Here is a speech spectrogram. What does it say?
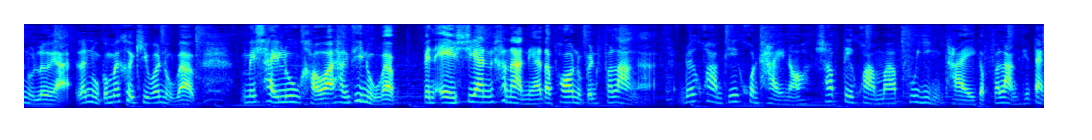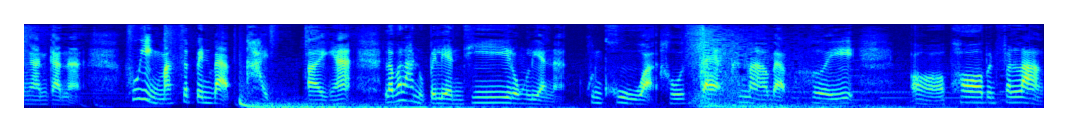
หนูเลยอะแล้วหนูก็ไม่เคยคิดว่าหนูแบบ ไม่ใช่ลูกเขาอะทั้งที่หนูแบบเป็นเอเชียนขนาดเนี้ยแต่พ่อหนูเป็นฝรั่งอะด้วยความที่คนไทยเนาะชอบตีความว่าผู้หญิงไทยกับฝรั่งที่แต่งงานกันอะผู้หญิงมักจะเป็นแบบไขายอะไรเงี้ยแล้วเวลาหนูไปเรียนที่โรงเรียนอะ คุณครูอะเขาแซะขึ้นมาแบบเฮ้ยอ๋อพ่อเป็นฝรั่ง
